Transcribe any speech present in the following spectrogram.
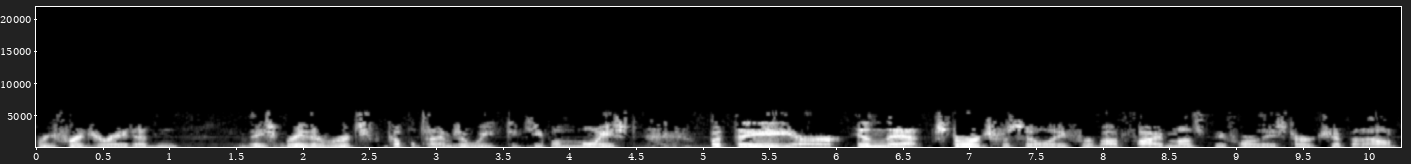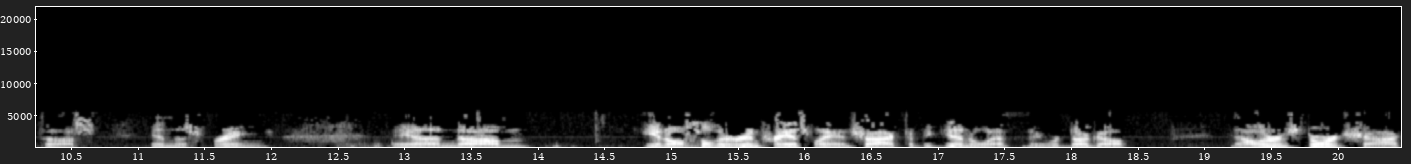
refrigerated and they spray their roots a couple times a week to keep them moist, but they are in that storage facility for about five months before they start shipping out to us in the spring. And um, you know, so they're in transplant shock to begin with. They were dug up. Now they're in storage shock,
